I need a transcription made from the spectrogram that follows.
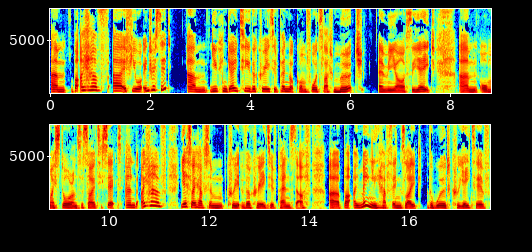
Um, but I have, uh, if you're interested, um, you can go to thecreativepenn.com forward slash merch M E R C H, um, or my store on Society6. And I have, yes, I have some the creative pen stuff, uh, but I mainly have things like the word creative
